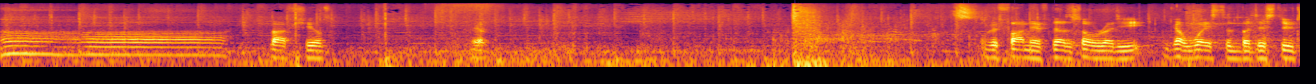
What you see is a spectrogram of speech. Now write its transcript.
Ah, life shield. Yep. It'll be funny if that's already got wasted by this dude.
